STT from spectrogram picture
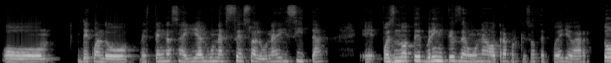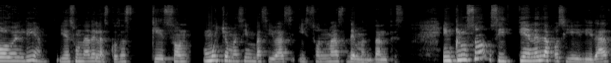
o de cuando tengas ahí algún acceso alguna visita, eh, pues no te brinques de una a otra porque eso te puede llevar todo el día y es una de las cosas que son mucho más invasivas y son más demandantes. Incluso si tienes la posibilidad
